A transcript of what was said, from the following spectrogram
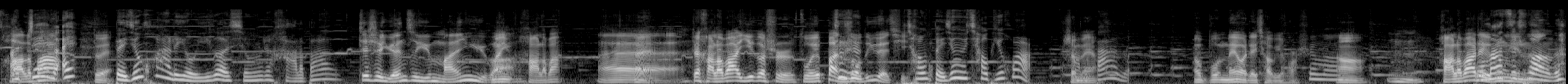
哈喇巴，哎，对，北京话里有一个形容这哈喇巴，这是源自于满语吧？满语哈喇巴。哎，这哈喇巴一个是作为伴奏的乐器，唱北京语俏皮话，什么呀？巴子，哦不，没有这俏皮话，是吗？啊，嗯，哈喇巴这个东西呢，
